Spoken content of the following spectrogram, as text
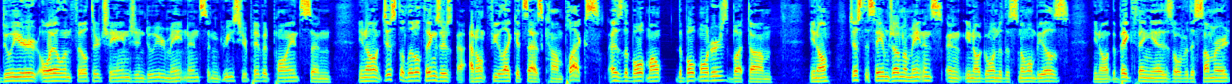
do your oil and filter change and do your maintenance and grease your pivot points and, you know, just the little things. There's, I don't feel like it's as complex as the boat, mo- the boat motors, but, um, you know, just the same general maintenance and, you know, going to the snowmobiles, you know, the big thing is over the summer,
